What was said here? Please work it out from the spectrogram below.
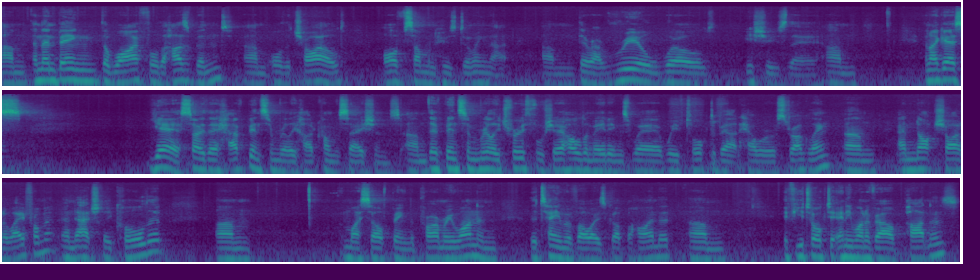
Um, and then being the wife or the husband um, or the child of someone who's doing that. Um, there are real world issues there. Um, and I guess, yeah, so there have been some really hard conversations. Um, there have been some really truthful shareholder meetings where we've talked about how we were struggling um, and not shied away from it and actually called it. Um, myself being the primary one, and the team have always got behind it. Um, if you talk to any one of our partners,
